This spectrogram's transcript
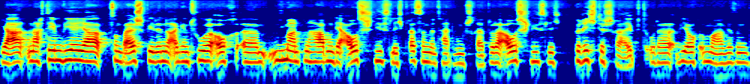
ja, nachdem wir ja zum Beispiel in der Agentur auch ähm, niemanden haben, der ausschließlich Pressemitteilungen schreibt oder ausschließlich Berichte schreibt oder wie auch immer. Wir sind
